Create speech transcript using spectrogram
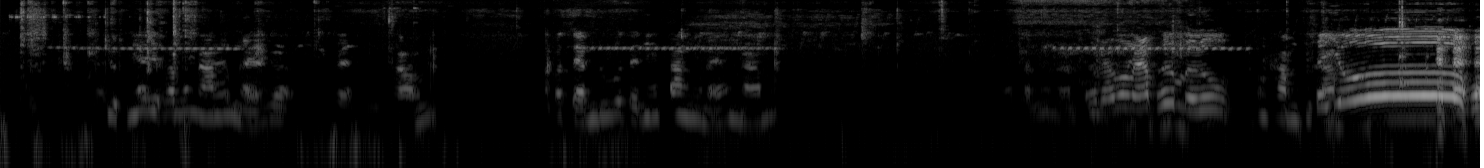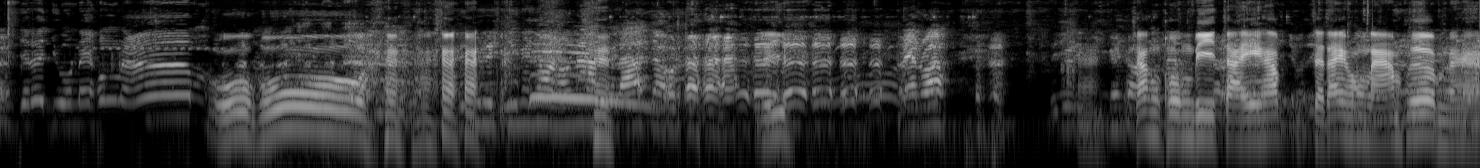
ำจุดเนี้ยจะทำห้องน้ำตรงไหนก็ถามป้าแตนดูว่าแต่นี่ตั้งตรงไหนห้องน้ำน้ำห้องน้ำเพิ่มเลยลุงต้องทำจุดชโยผมจะได้อยู่ในห้องน้ โอ้โหไม่ได้กินกันย้อนเอาหน้าเวลาเจ้าดีแมนวะช่างคงดีใจครับ จะได้ห้องน้ำเพิ่มนะฮะ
